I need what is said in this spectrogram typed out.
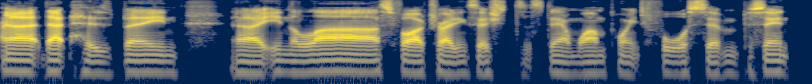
Uh, that has been uh, in the last five trading sessions, it's down 1.47%. BHP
